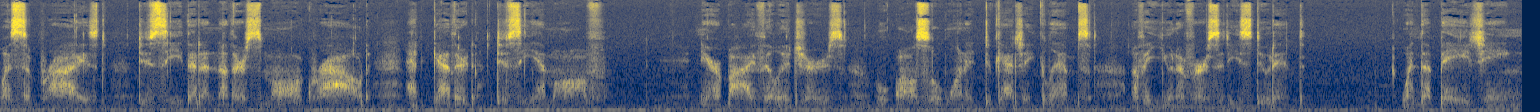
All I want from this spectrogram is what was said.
was surprised to see that another small crowd had gathered to see him off. Nearby villagers who also wanted to catch a glimpse of a university student. When the Beijing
